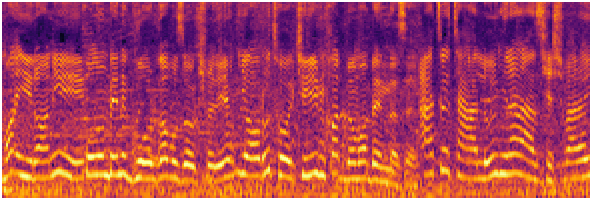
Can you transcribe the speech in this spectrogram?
ما ایرانی خودمون بین گرگا بزرگ شدیم. یارو ترکیه می‌خواد به ما بندازه. عطر تحلوی میرن از کشورهای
